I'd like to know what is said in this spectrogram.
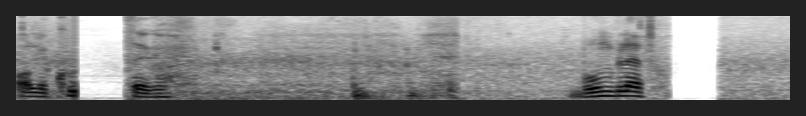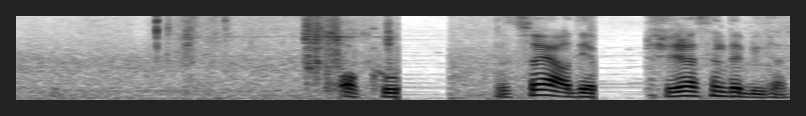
Ale kur... tego. Bumble w... ch- O kur... To co ja odjeb... Przecież ja jestem debilem.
